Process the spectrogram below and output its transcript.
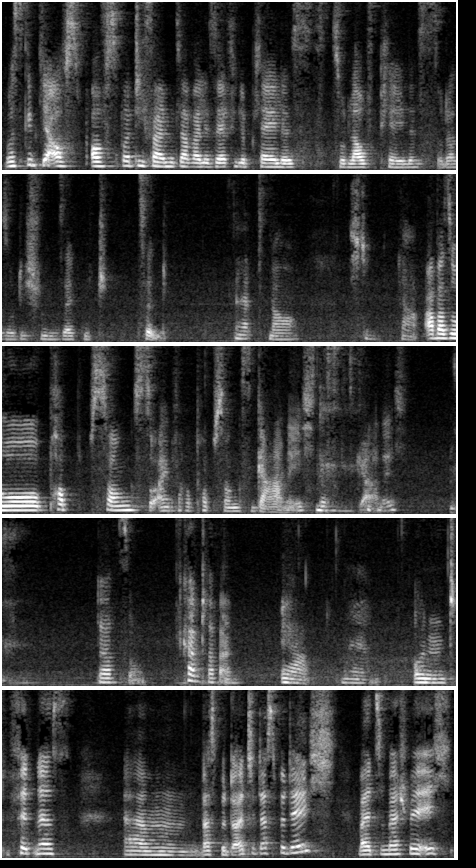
Aber es gibt ja auf, auf Spotify mittlerweile sehr viele Playlists, so Lauf-Playlists oder so, die schon sehr gut sind. ja, Genau. stimmt. Ja, aber so Pop-Songs, so einfache Pop-Songs gar nicht. Das geht gar nicht. Doch, so. Kommt drauf an. Ja. Ja. Und Fitness, ähm, was bedeutet das für dich? Weil zum Beispiel ich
